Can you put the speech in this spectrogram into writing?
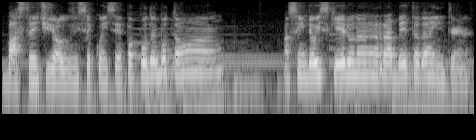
bastante jogos em sequência para poder botar uma. acender o isqueiro na rabeta da Inter, né?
